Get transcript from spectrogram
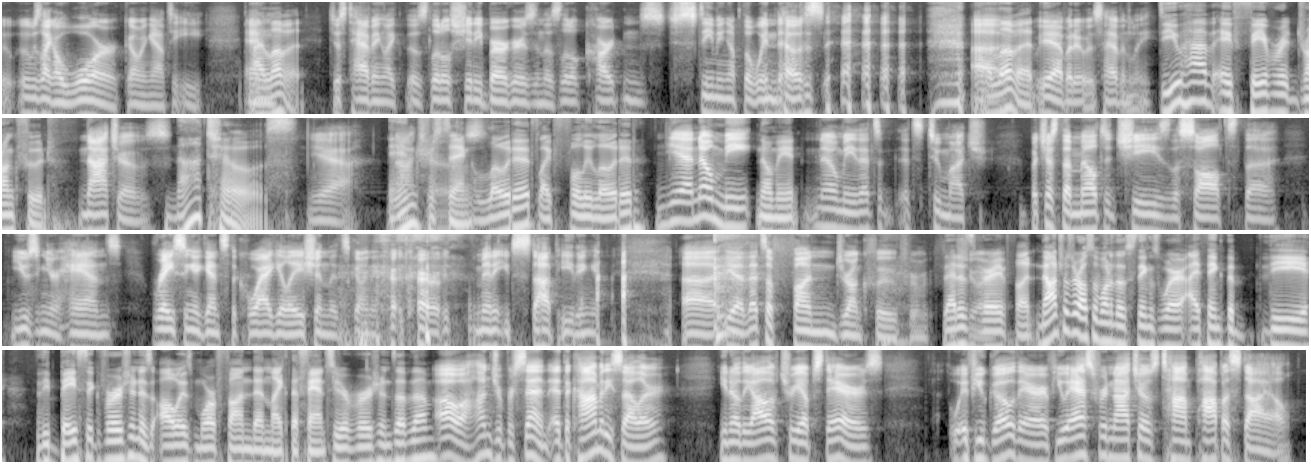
it was like a war going out to eat. And I love it. Just having like those little shitty burgers and those little cartons steaming up the windows. I uh, love it. yeah, but it was heavenly. Do you have a favorite drunk food? Nachos. Nachos. Yeah. Interesting. Nachos. Loaded, like fully loaded. Yeah, no meat. No meat. No meat. That's it's too much. But just the melted cheese, the salts, the using your hands, racing against the coagulation that's going to occur the minute you stop eating it. Uh, yeah, that's a fun drunk food for. for That is sure. very fun. Nachos are also one of those things where I think the the the basic version is always more fun than like the fancier versions of them. Oh, hundred percent. At the Comedy Cellar, you know the Olive Tree upstairs. If you go there, if you ask for nachos Tom Papa style,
